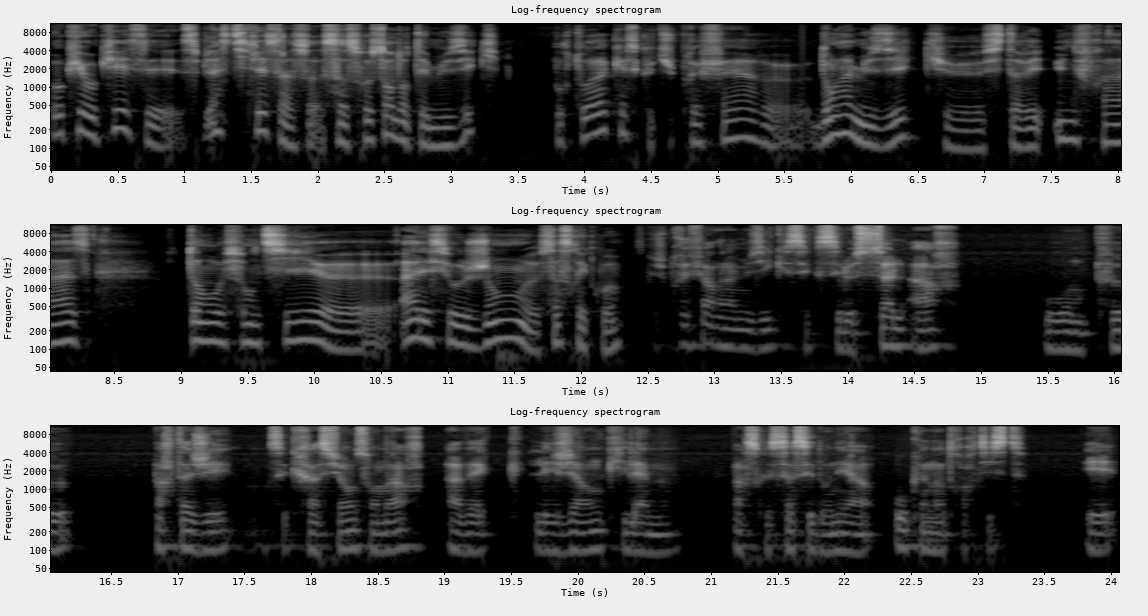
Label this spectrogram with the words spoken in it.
Ok, ok, c'est bien stylé, ça, ça, se ressent dans tes musiques. Pour toi, qu'est-ce que tu préfères dans la musique Si tu avais une phrase, ton ressenti euh, à laisser aux gens, euh, ça serait quoi? Ce que je préfère dans la musique, c'est que c'est le seul art où on peut partager ses créations, son art avec les gens qu'il aime. Parce que ça, c'est donné à aucun autre artiste. Et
